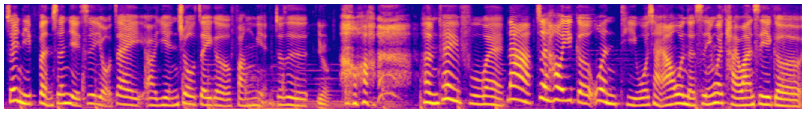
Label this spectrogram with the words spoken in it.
所以你本身也是有在啊、呃、研究这个方面，就是有，很佩服哎。那最后一个问题，我想要问的是，因为台湾是一个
